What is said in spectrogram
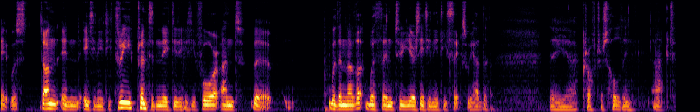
It was done in 1883, printed in 1884, and the within another within two years, 1886, we had the the uh, Crofters Holding Act.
